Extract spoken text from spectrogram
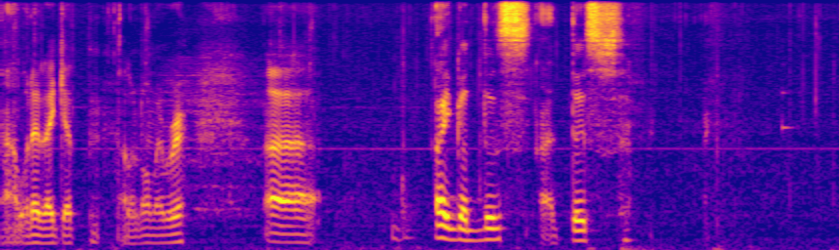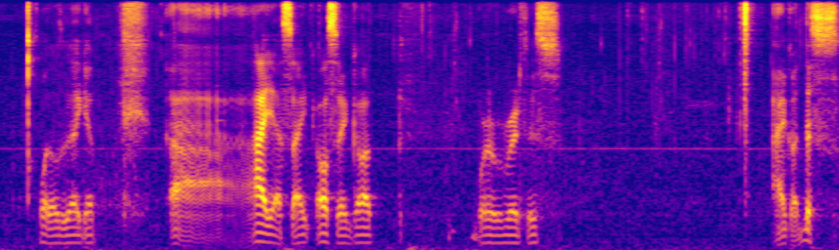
Uh, what did I get? I don't know, remember. Uh, I got this. Uh, this. What else did I get? Uh, ah, yes, I also got. Wherever it is. I got this.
